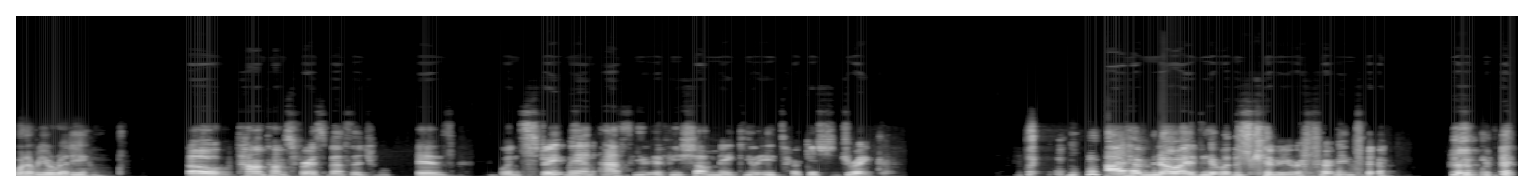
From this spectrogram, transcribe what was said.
whenever you're ready. So Tom Tom's first message is when straight man asks you if he shall make you a Turkish drink. I have no idea what this could be referring to.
